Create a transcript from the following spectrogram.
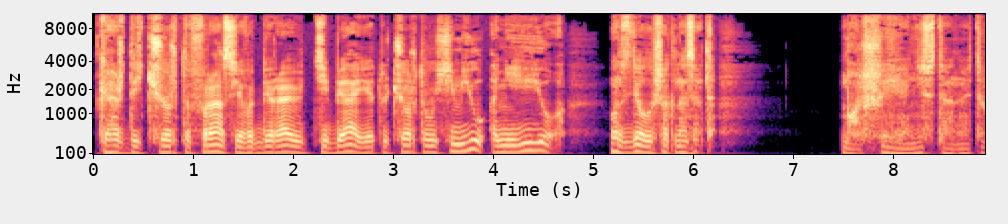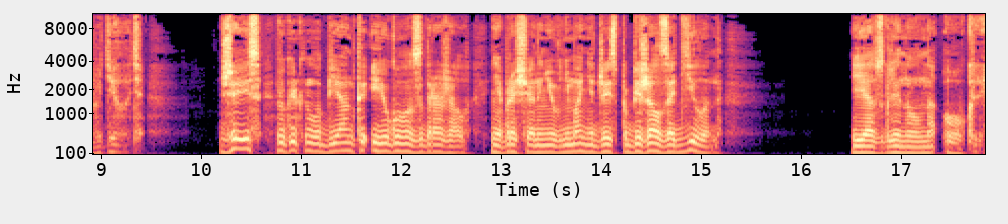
Каждый чертов раз я выбираю тебя и эту чертову семью, а не ее». Он сделал шаг назад. «Больше я не стану этого делать». «Джейс!» — выкрикнула Бьянка, и ее голос задрожал. Не обращая на нее внимания, Джейс побежал за Дилан. Я взглянул на Окли.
